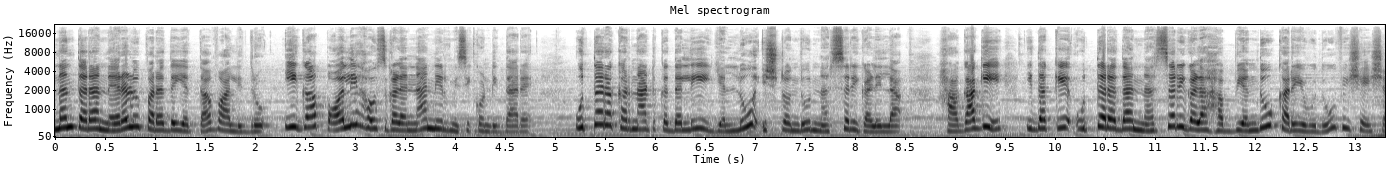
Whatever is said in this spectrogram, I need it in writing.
ನಂತರ ನೆರಳು ಪರದೆಯತ್ತ ವಾಲಿದ್ರು. ಈಗ ಪಾಲಿ ಹೌಸ್ಗಳನ್ನ ನಿರ್ಮಿಸಿಕೊಂಡಿದ್ದಾರೆ. ಉತ್ತರ ಕರ್ನಾಟಕದಲ್ಲಿ ಎಲ್ಲೂ ಇಷ್ಟೊಂದು ನರ್ಸರಿಗಳಿಲ್ಲ. ಹಾಗಾಗಿ ಇದಕ್ಕೆ ಉತ್ತರದ ನರ್ಸರಿಗಳ ಹಬ್ ಎಂದೂ ಕರೆಯುವುದು ವಿಶೇಷ.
